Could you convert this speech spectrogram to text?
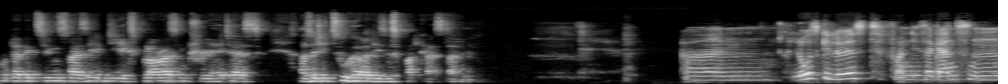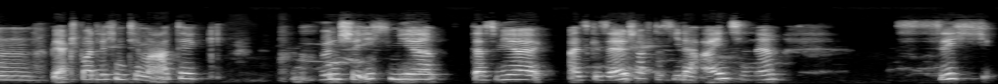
oder beziehungsweise eben die Explorers und Creators, also die Zuhörer dieses Podcasts darin? Ähm, losgelöst von dieser ganzen bergsportlichen Thematik wünsche ich mir, dass wir als Gesellschaft, dass jeder Einzelne sich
